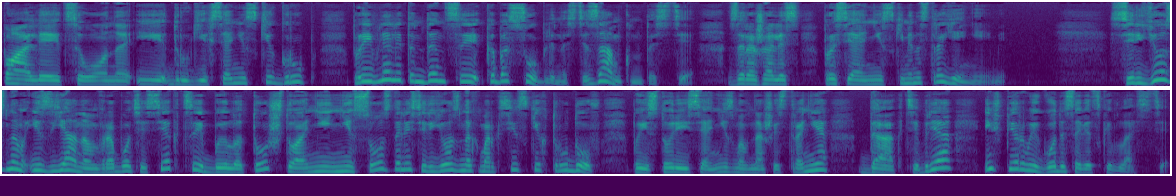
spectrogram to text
Палия, Циона и других сионистских групп, проявляли тенденции к обособленности, замкнутости, заражались просионистскими настроениями. Серьезным изъяном в работе секции было то, что они не создали серьезных марксистских трудов по истории сионизма в нашей стране до октября и в первые годы советской власти.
